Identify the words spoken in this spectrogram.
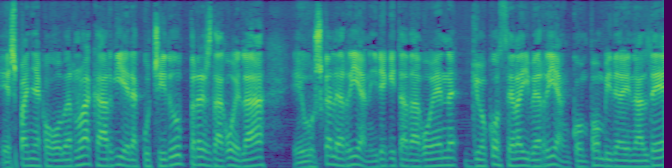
Espainiako gobernuak argi erakutsi du pres dagoela Euskal Herrian irekita dagoen joko zelai berrian konponbidearen alde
